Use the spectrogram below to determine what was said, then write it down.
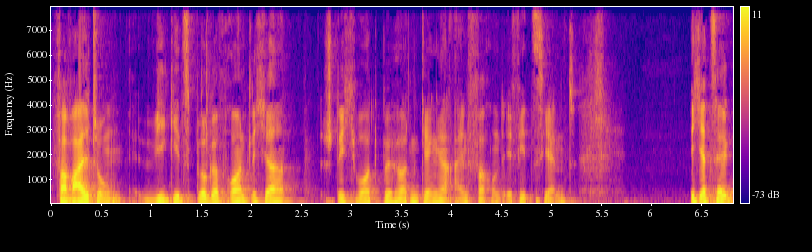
Verwaltung. Wie geht's bürgerfreundlicher? Stichwort Behördengänge einfach und effizient. Ich erzähle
